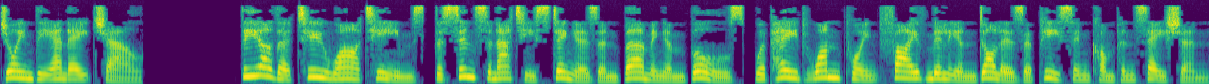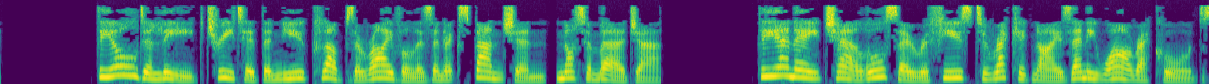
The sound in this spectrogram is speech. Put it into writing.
joined the NHL. The other two WA teams, the Cincinnati Stingers and Birmingham Bulls, were paid $1.5 million apiece in compensation. The older league treated the new club's arrival as an expansion, not a merger. The NHL also refused to recognize any WA records.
